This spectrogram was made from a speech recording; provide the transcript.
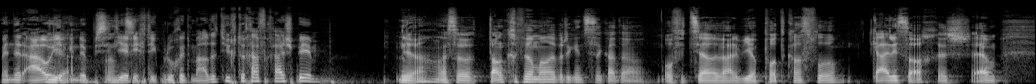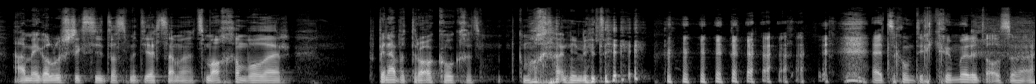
Wenn ihr auch Ja, irgendetwas in die Richtung braucht, meldet euch doch einfach eins bei ihm. Ja, also danke vielmals übrigens. Gerade auch offiziell via Podcast Flow. Geile Sache. Es ist ähm, auch mega lustig gewesen, das mit dir zusammen zu machen, wo er, ich bin eben dran geguckt. Gemacht habe ich nicht. Er hat sich um dich gekümmert, also. Äh.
